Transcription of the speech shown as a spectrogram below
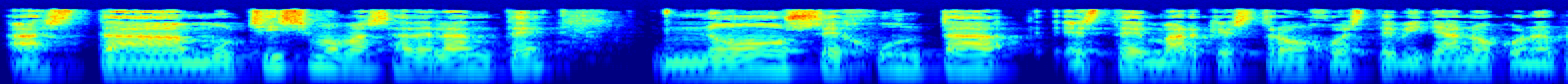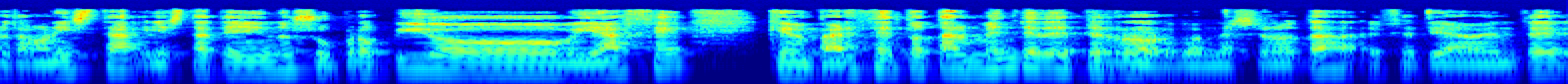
hasta muchísimo más adelante no se junta este Mark Strong o este villano con el protagonista y está teniendo su propio viaje que me parece totalmente de terror, donde se nota efectivamente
